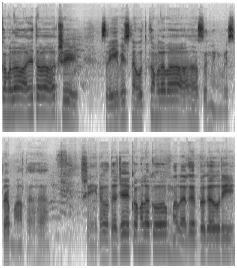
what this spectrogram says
कमलायताक्षे श्रीविष्णु उत्कमलवासिनि श्रीरोदजय कमलकोमलगर्भगौरी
